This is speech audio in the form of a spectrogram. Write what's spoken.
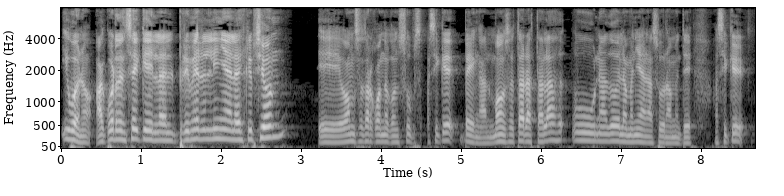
Y bueno, acuérdense que en la primera línea de la descripción eh, vamos a estar jugando con subs. Así que vengan, vamos a estar hasta las 1, 2 de la mañana seguramente. Así que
